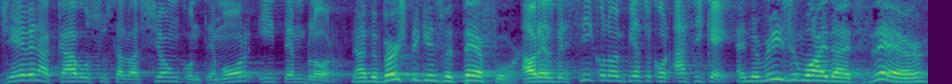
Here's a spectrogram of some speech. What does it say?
lleven a cabo su salvación con temor y temblor. Now, the verse begins with therefore. Ahora el versículo empieza con así que, And the reason why that's there,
